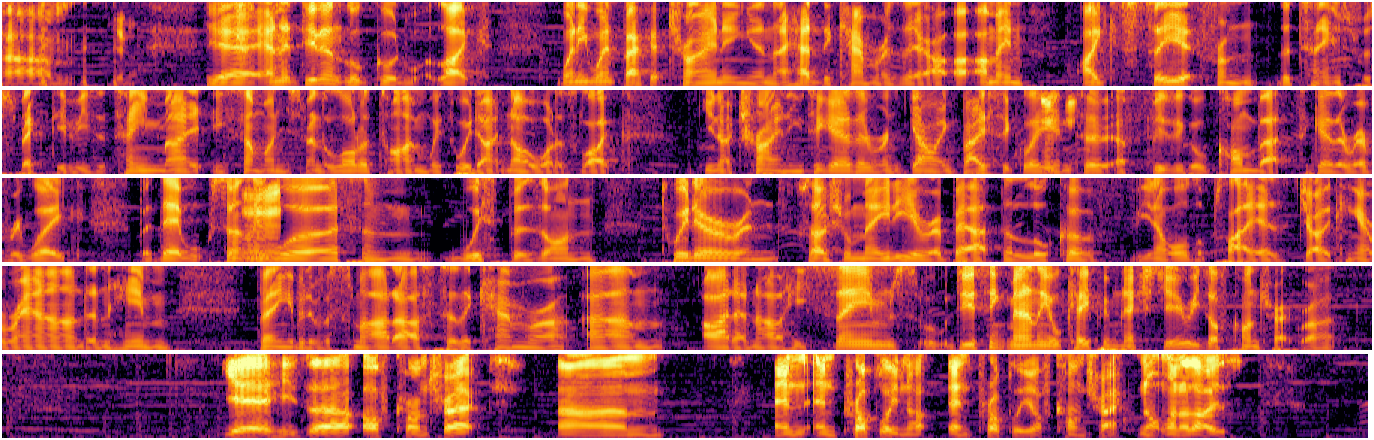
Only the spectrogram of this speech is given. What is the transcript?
Um, you know, Yeah, and it didn't look good. Like when he went back at training and they had the cameras there. I, I- mean, I see it from the team's perspective. He's a teammate. He's someone you spend a lot of time with. We don't know what it's like, you know, training together and going basically into a physical combat together every week. But there certainly were some whispers on Twitter and social media about the look of you know all the players joking around and him being a bit of a smartass to the camera. Um, I don't know. He seems. Do you think Manly will keep him next year? He's off contract, right? yeah, he's uh, off contract, um, and and properly not and properly off contract. Not one of those,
